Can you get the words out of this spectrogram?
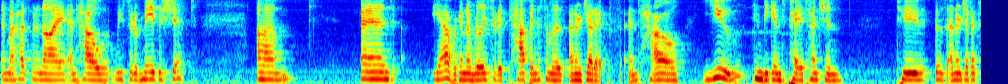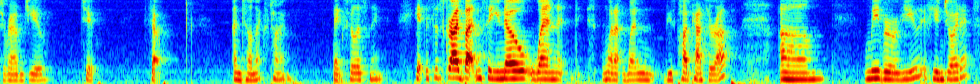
and my husband and I, and how we sort of made the shift. Um, and yeah, we're going to really sort of tap into some of those energetics and how you can begin to pay attention to those energetics around you too. So, until next time, thanks for listening. Hit the subscribe button so you know when these, when when these podcasts are up. Um, leave a review if you enjoyed it,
